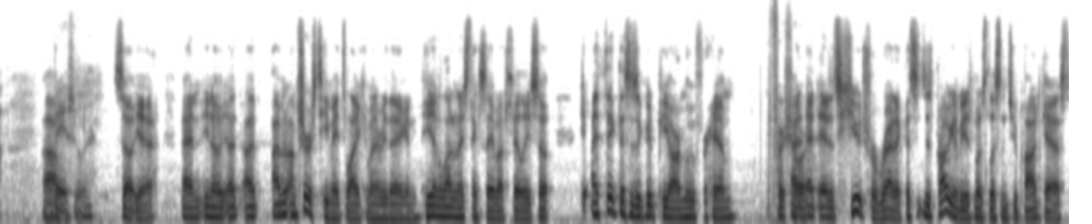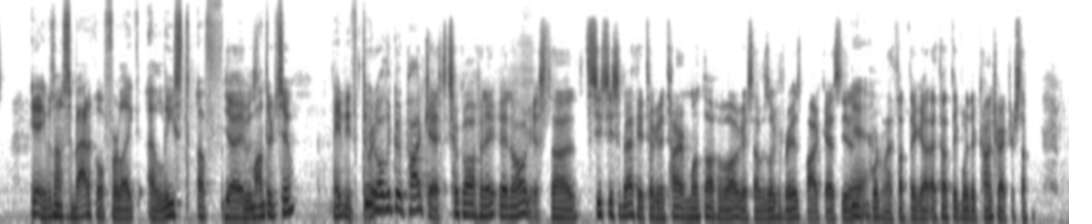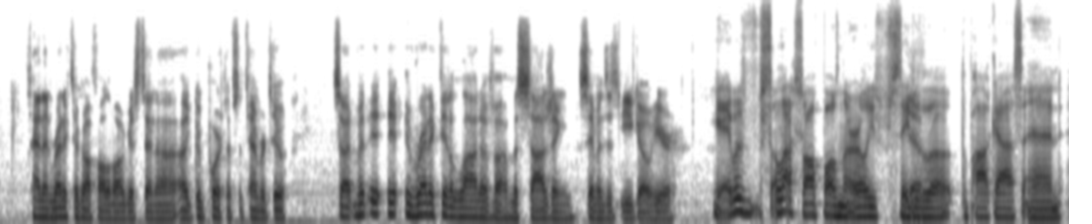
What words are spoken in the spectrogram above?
Um, basically. So yeah, and you know, I, I, I'm, I'm sure his teammates like him and everything, and he had a lot of nice things to say about Philly. So I think this is a good PR move for him, For sure. and, and, and it's huge for Redick. This is probably going to be his most listened to podcast. Yeah, he was on a sabbatical for like at least a f- Yeah, was- month or two, maybe three. Dude, all the good podcasts took off in, in August. Uh, CC Sabathia took an entire month off of August. I was looking for his podcast. He didn't Yeah. I thought they got. I thought they voided their contract or something. And then Redick took off all of August and uh, a good portion of September too. So, but it, it, Redick did a lot of uh, massaging Simmons' ego here. Yeah, it was a lot of softballs in the early stages Yeah. of the, the podcast, and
